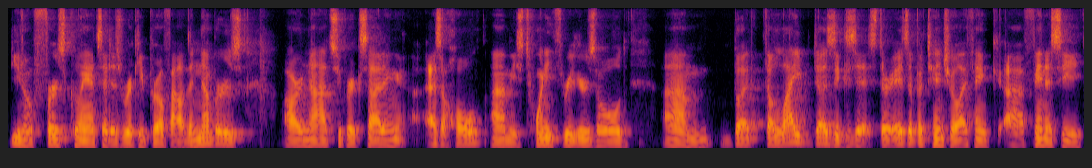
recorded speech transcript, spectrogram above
you know first glance at his rookie profile. The numbers are not super exciting as a whole. Um, he's 23 years old, um, but the light does exist. There is a potential, I think, uh, fantasy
